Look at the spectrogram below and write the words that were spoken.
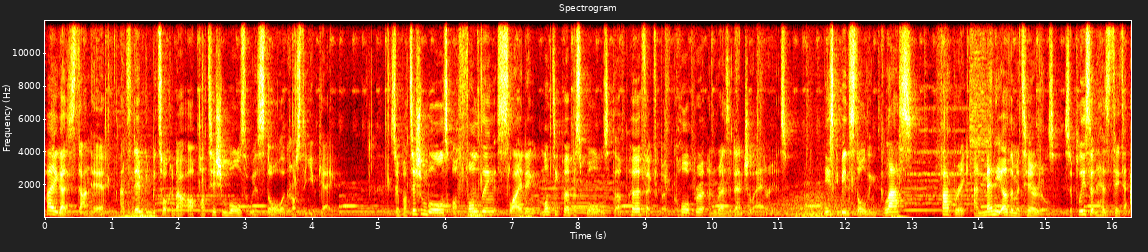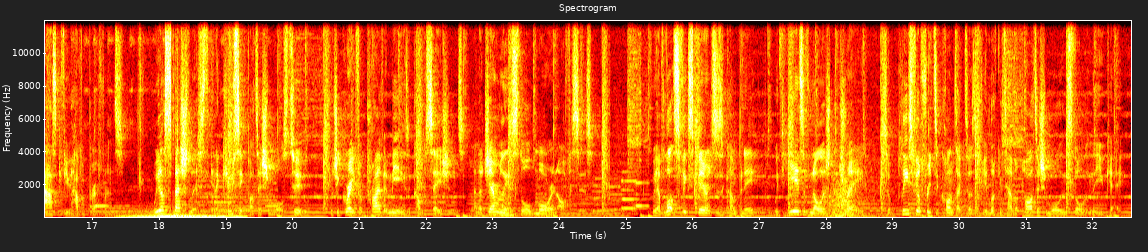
Hi guys, it's Dan here, and today we're going to be talking about our partition walls that we install across the UK. So partition walls are folding, sliding, multi-purpose walls that are perfect for both corporate and residential areas. These can be installed in glass, fabric and many other materials, so please don't hesitate to ask if you have a preference. We are specialists in acoustic partition walls too, which are great for private meetings and conversations, and are generally installed more in offices. We have lots of experience as a company, with years of knowledge in the trade, so please feel free to contact us if you're looking to have a partition wall installed in the UK.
